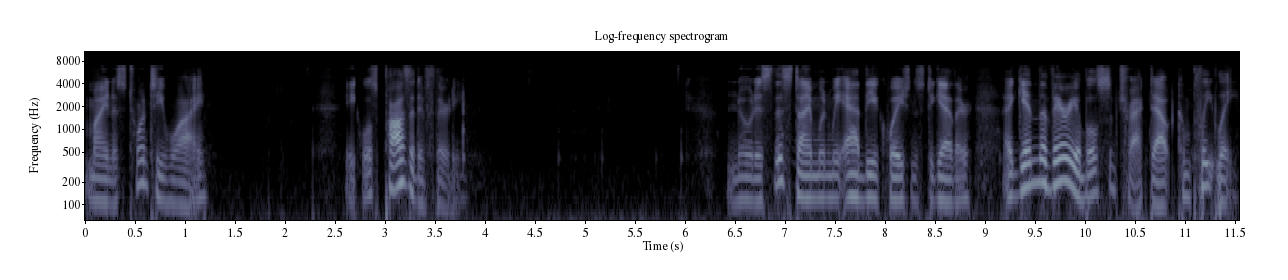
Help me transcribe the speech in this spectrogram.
minus 20y equals positive 30. Notice this time when we add the equations together, again the variables subtract out completely,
